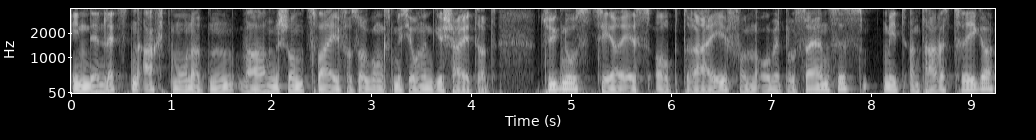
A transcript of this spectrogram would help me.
In den letzten acht Monaten waren schon zwei Versorgungsmissionen gescheitert. Cygnus CRS Orb 3 von Orbital Sciences mit Antares-Träger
